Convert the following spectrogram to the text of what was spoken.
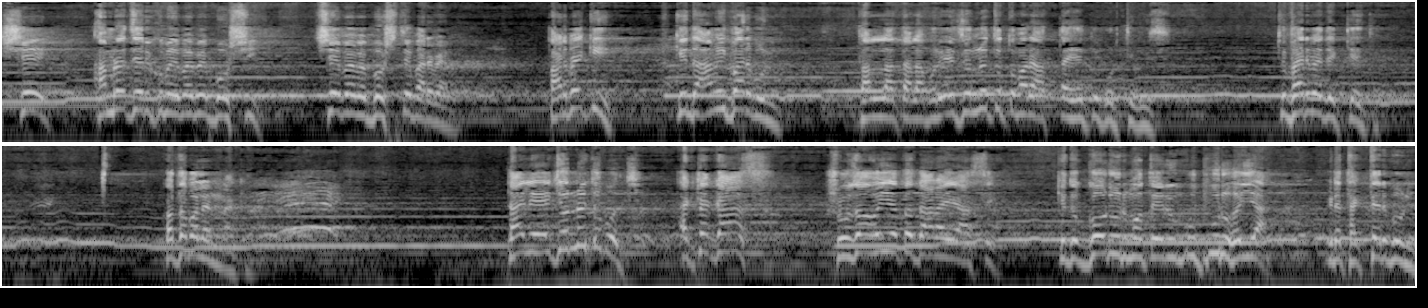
সে আমরা যেরকম এভাবে বসি, সেভাবে বসতে পারবে না। পারবে কি? কিন্তু আমি পারব না। আল্লাহ তালা বলে এই জন্য তো তোমার আত্মা হেতু করতে হয়েছে। তুই পারবে দেখতে তো। কথা বলেন না কেন তাইলে এই জন্যই তো বলছি, একটা গাছ সোজা হইয়া তো দাঁড়াই আছে, কিন্তু গরুর মতো এরকম উপুর হইয়া এটা থাকতে পারব নি।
